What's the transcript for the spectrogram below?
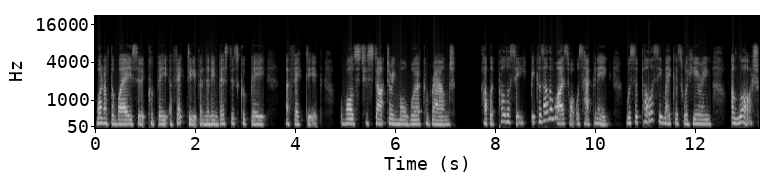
one of the ways that it could be effective and that investors could be effective was to start doing more work around public policy because otherwise what was happening was that policymakers were hearing a lot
